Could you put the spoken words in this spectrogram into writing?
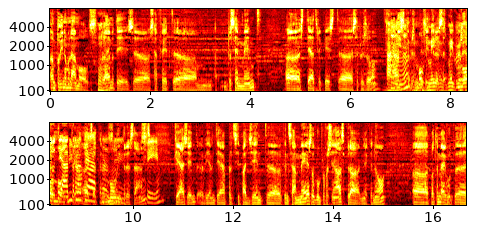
en podria anomenar molts, uh -huh. però ara mateix uh, s'ha fet uh, recentment uh, el teatre aquest a uh, la presó. Ah, és, és molt és mi- interessant. micro- Molt, molt. Exacte, molt sí. interessant. Sí. Que hi ha gent, evidentment hi ha participat gent uh, que en sap més, alguns professionals, però n'hi ha que no. Uh, però també ha hagut uh,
